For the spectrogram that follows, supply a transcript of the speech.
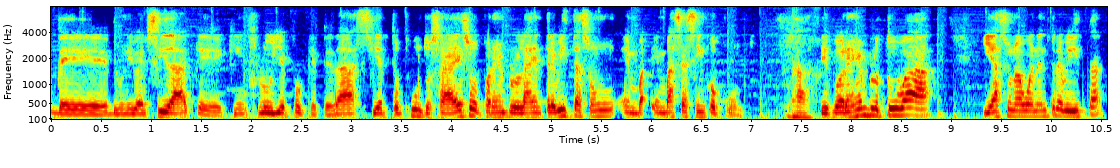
de, de universidad que, que, influye porque te da ciertos puntos. O sea, eso, por ejemplo, las entrevistas son en, en base a cinco puntos. Ajá. Si, por ejemplo, tú vas y haces una buena entrevista,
